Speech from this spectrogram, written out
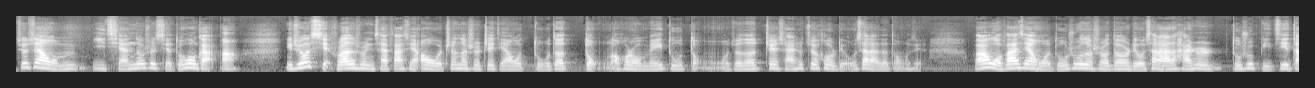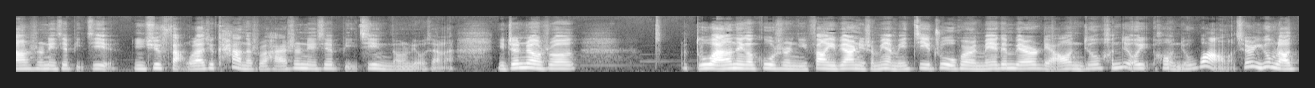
就像我们以前都是写读后感嘛，你只有写出来的时候，你才发现哦，我真的是这点我读的懂了，或者我没读懂，我觉得这才是最后留下来的东西。反正我发现我读书的时候都是留下来的，还是读书笔记，当时那些笔记，你去反过来去看的时候，还是那些笔记你能留下来。你真正说。读完了那个故事，你放一边，你什么也没记住，或者没跟别人聊，你就很久以后你就忘了。其实你用不了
